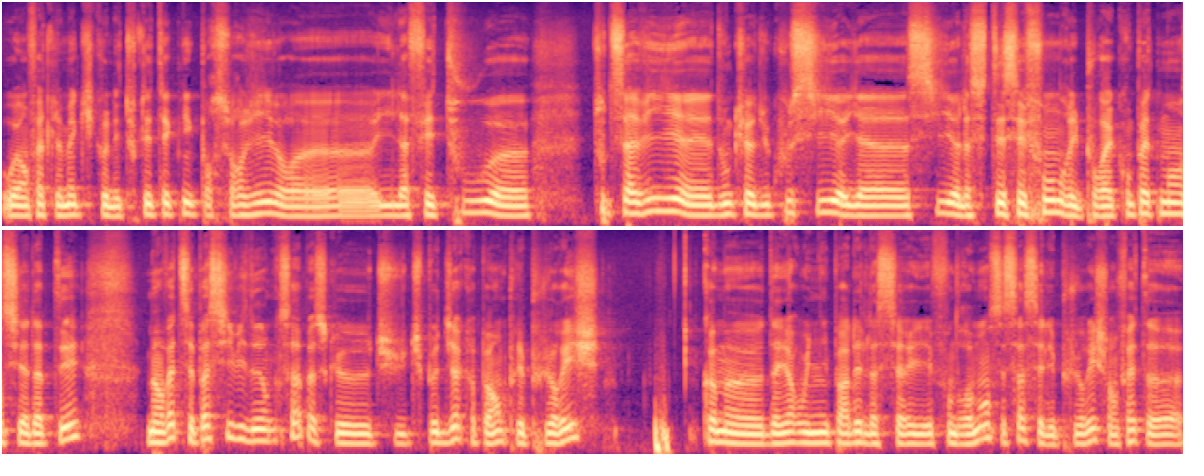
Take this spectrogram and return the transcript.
ouais en fait le mec qui connaît toutes les techniques pour survivre il a fait tout toute sa vie. Et donc euh, du coup si euh, a si la cité s'effondre il pourrait complètement s'y adapter. Mais en fait c'est pas si évident que ça parce que tu, peux te dire que par exemple les plus riches comme euh, d'ailleurs Winnie parlait de la série Effondrement, c'est ça, c'est les plus riches en fait, euh,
